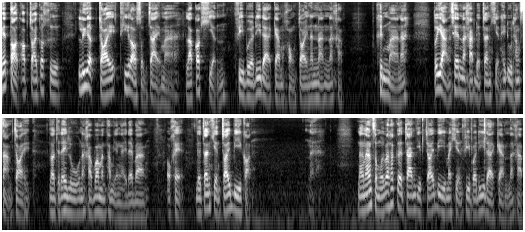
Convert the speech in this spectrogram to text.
method of join ก็คือเลือก join ที่เราสนใจมา แล้วก็เขียน Fibonacci diagram ของ join นั้นๆนะครับ ขึ้นมานะ ตัวอย่างเช่นนะครับ เดี๋ยวจันเขียนให้ดูทั้ง 3 join เราจะได้รู้นะครับว่ามันทำยังไงได้บ้าง โอเค เดี๋ยวจันเขียน join B ก่อน ดังนั้นสมมุติว่าถ้าเกิดจานหยิบจอย B มาเขียนฟรีบอดี้ไดแกรมนะครับ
